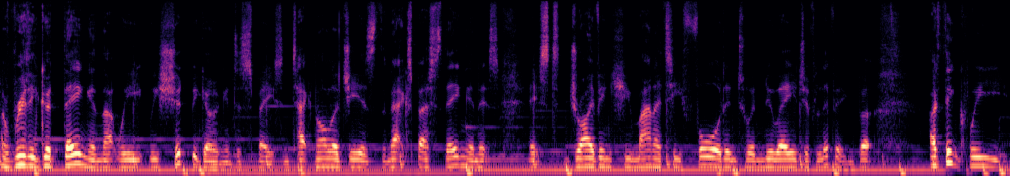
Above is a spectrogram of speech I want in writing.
a really good thing in that we we should be going into space and technology is the next best thing and it's it's driving humanity forward into a new age of living but I think we,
